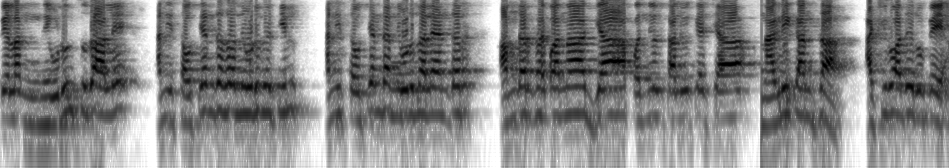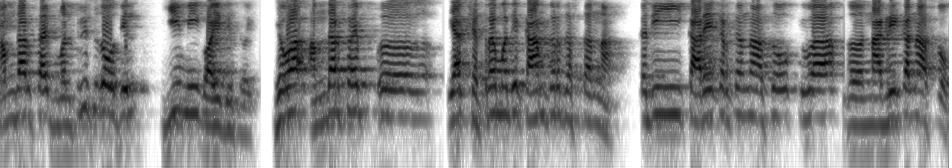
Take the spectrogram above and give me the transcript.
वेळा निवडून सुद्धा आले आणि चौथ्यांदा सुद्धा निवडून येतील. आणि चौथ्यांदा निवडून आल्यानंतर आमदार साहेबांना ज्या पनवेल तालुक्याच्या नागरिकांचा आशीर्वाद रूपे आमदार साहेब मंत्री सुद्धा होतील ही मी ग्वाही देतोय. जेव्हा आमदार साहेब या क्षेत्रामध्ये काम करत असताना कधी कार्यकर्त्यांना असो किंवा नागरिकांना असो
